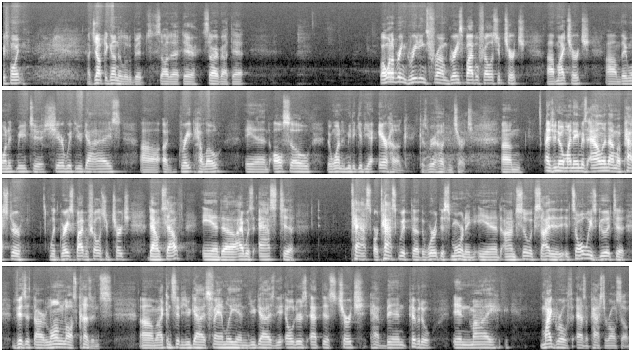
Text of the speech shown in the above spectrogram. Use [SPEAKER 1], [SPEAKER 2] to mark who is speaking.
[SPEAKER 1] Grace Point. I jumped the gun a little bit, saw that there. Sorry about that. Well, I want to bring greetings from Grace Bible Fellowship Church, uh, my church. Um, they wanted me to share with you guys uh, a great hello, and also they wanted me to give you an air hug because we're a hugging church. Um, as you know, my name is Alan. I'm a pastor with Grace Bible Fellowship Church down south and uh, I was asked to task or task with uh, the word this morning, and I'm so excited. It's always good to visit our long lost cousins. Um, I consider you guys family, and you guys, the elders at this church, have been pivotal in my my growth as a pastor, also.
